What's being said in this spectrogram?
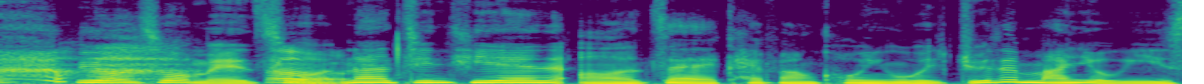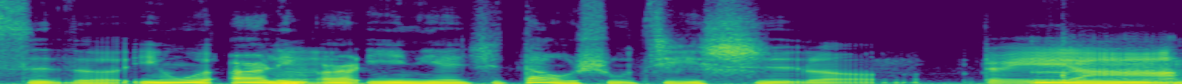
没有错，没错。那今天呃，在开放 call in，我也觉得蛮有意思的，因为二零二一年是倒数计时了。对呀、啊，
